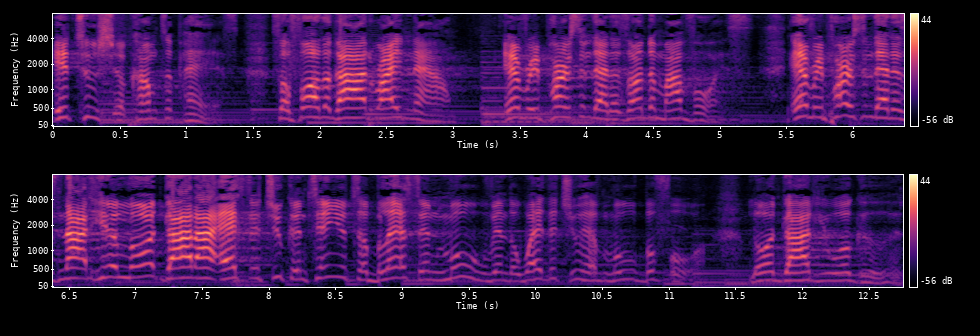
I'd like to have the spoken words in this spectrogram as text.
it too shall come to pass. So, Father God, right now, every person that is under my voice, Every person that is not here, Lord God, I ask that you continue to bless and move in the way that you have moved before. Lord God, you are good.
